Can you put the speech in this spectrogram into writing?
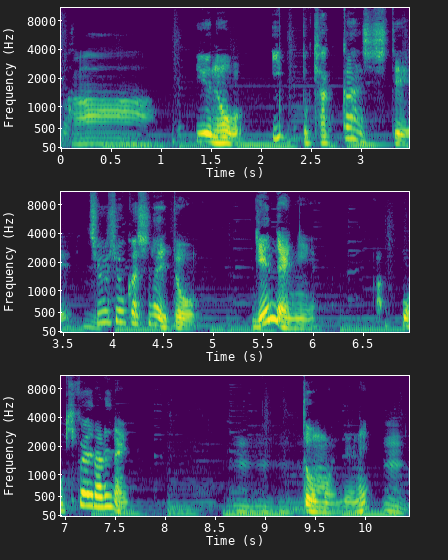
とか、あいうのを一歩客観視してうん。抽象化しないと現代にあ置き換えられない。と思うんだよね。うん。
